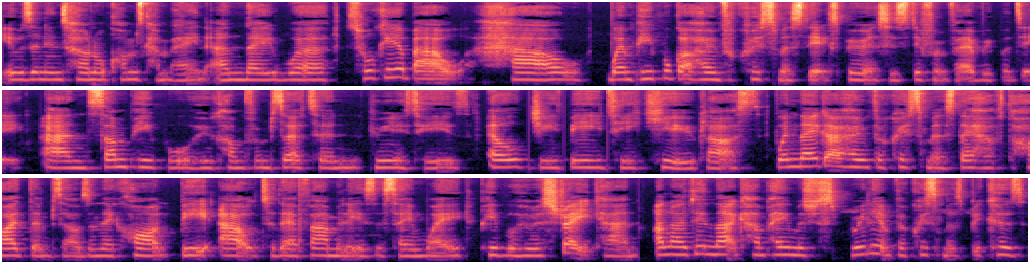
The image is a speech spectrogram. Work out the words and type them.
It was an internal comms campaign, and they were talking about how when people got home for Christmas, the experience is different for everybody. And some people who come from certain communities LGBTQ plus, when they go home for Christmas, they have to hide themselves and they can't be out to their families the same way people who are straight can. And I think that campaign was just brilliant for Christmas because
